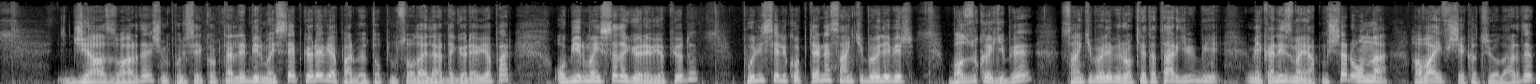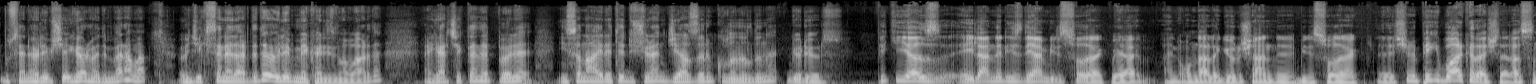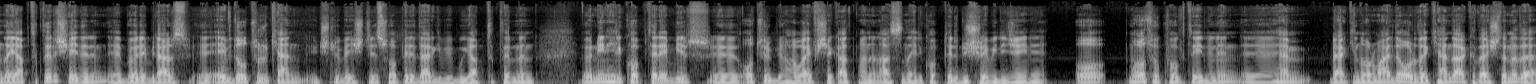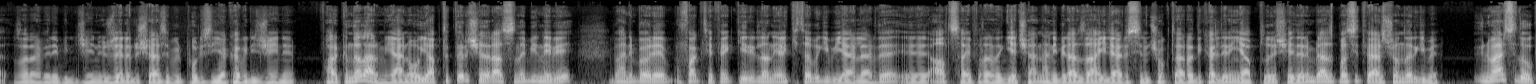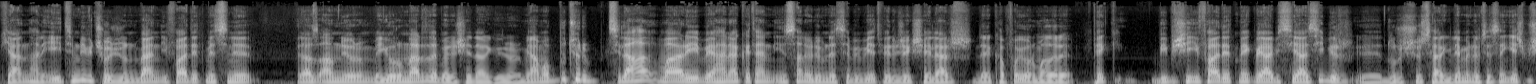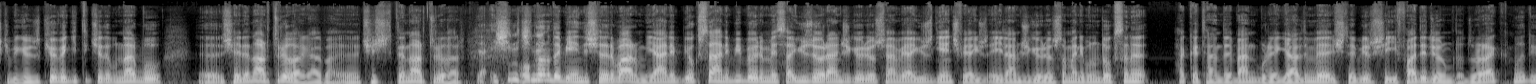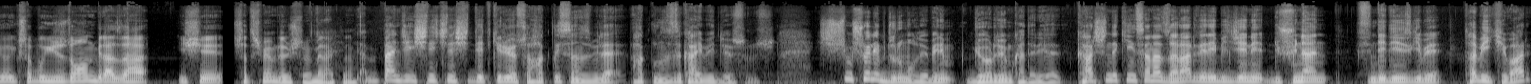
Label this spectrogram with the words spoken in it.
cihaz vardı. Şimdi polis helikopterleri 1 Mayıs'ta hep görev yapar böyle toplumsal olaylarda görev yapar. O 1 Mayıs'ta da görev yapıyordu. Polis helikopterine sanki böyle bir bazuka gibi, sanki böyle bir roket atar gibi bir mekanizma yapmışlar. Onunla havai fişek atıyorlardı. Bu sene öyle bir şey görmedim ben ama önceki senelerde de öyle bir mekanizma vardı. Yani gerçekten hep böyle insana hayrete düşüren cihazların kullanıldığını görüyoruz. Peki yaz eylemleri izleyen birisi olarak veya hani onlarla görüşen e, birisi olarak e, şimdi peki bu arkadaşlar aslında yaptıkları şeylerin e, böyle biraz evde otururken üçlü beşli sohbet eder gibi bu yaptıklarının örneğin helikoptere bir o tür bir havai fişek atmanın aslında helikopteri düşürebileceğini o Molotov kokteylinin hem belki normalde orada kendi arkadaşlarına da zarar verebileceğini, üzerine düşerse bir polisi yakabileceğini, farkındalar mı? Yani o yaptıkları şeyler aslında bir nevi hani böyle ufak tefek Gerilla'nın el kitabı gibi yerlerde e, alt sayfalarda geçen hani biraz daha ilerisini çok daha radikallerin yaptığı şeylerin biraz basit versiyonları gibi. Üniversitede okuyan hani eğitimli bir çocuğun ben ifade etmesini biraz anlıyorum ve yorumlarda da böyle şeyler görüyorum. Ya ama bu tür silaha vari ve hani hakikaten insan ölümüne sebebiyet verecek şeylerde kafa yormaları pek bir, bir şey ifade etmek veya bir siyasi bir e, duruşu sergilemenin ötesine geçmiş gibi gözüküyor ve gittikçe de bunlar bu e, şeylerini artırıyorlar galiba. E, çeşitlerini artırıyorlar. Ya işin içine... O konuda bir endişeleri var mı? Yani yoksa hani bir bölüm mesela 100 öğrenci görüyorsan veya 100 genç veya 100 eylemci görüyorsam hani bunun 90'ı hakikaten de ben buraya geldim ve işte bir şey ifade ediyorum burada durarak mı diyor yoksa bu %10 biraz daha işi çatışmaya mı dönüştürme meraklı? Ya bence işin içine şiddet giriyorsa haklıysanız bile haklınızı kaybediyorsunuz. Şimdi şöyle bir durum oluyor benim gördüğüm kadarıyla. Karşındaki insana zarar verebileceğini düşünen sizin dediğiniz gibi tabii ki var.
